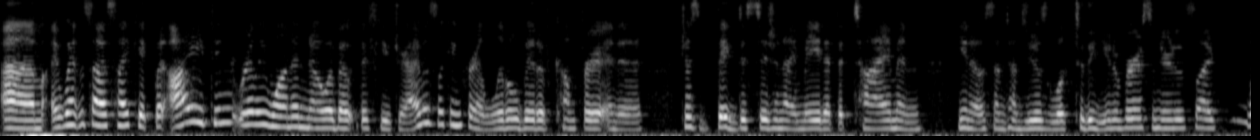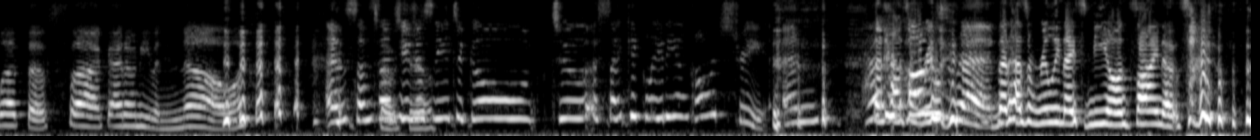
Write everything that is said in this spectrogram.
Um, i went and saw a psychic but i didn't really want to know about the future. I was looking for a little bit of comfort and a just big decision i made at the time. And you know sometimes you just look to the universe and you're just like what the fuck? I don't even know and sometimes So you just need to go to a psychic lady on College Street and have that has a really read. that has a really nice neon sign outside of it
